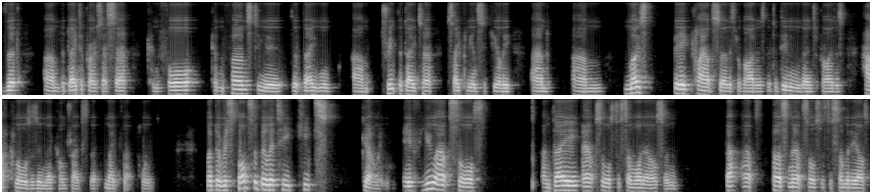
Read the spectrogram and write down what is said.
that um, the data processor confirms to you that they will um, treat the data safely and securely. And um, most big cloud service providers that are dealing with enterprises have clauses in their contracts that make that point. But the responsibility keeps going. If you outsource and they outsource to someone else and that person outsources to somebody else,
